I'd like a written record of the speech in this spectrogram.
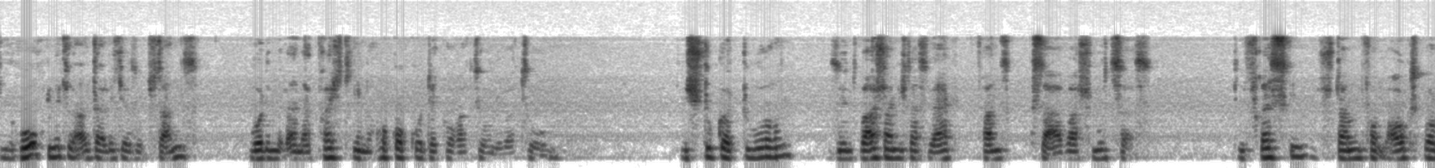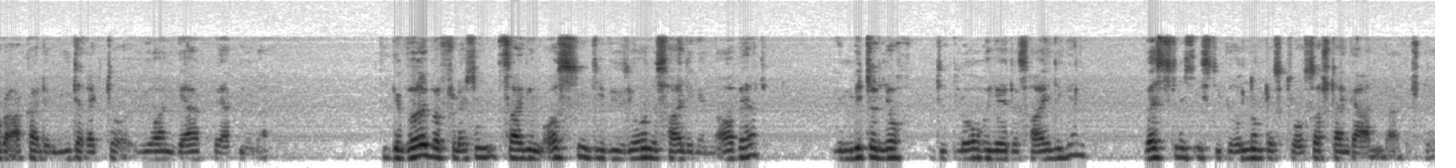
Die hochmittelalterliche Substanz wurde mit einer prächtigen Rokoko-Dekoration überzogen. Die Stuckaturen sind wahrscheinlich das Werk Franz Xaver Schmutzers. Die Fresken stammen vom Augsburger Akademiedirektor Johann Georg Bergmüller. Die Gewölbeflächen zeigen im Osten die Vision des heiligen Norbert, im Mitteljoch die Glorie des Heiligen, westlich ist die Gründung des Klosters Steingaden dargestellt.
